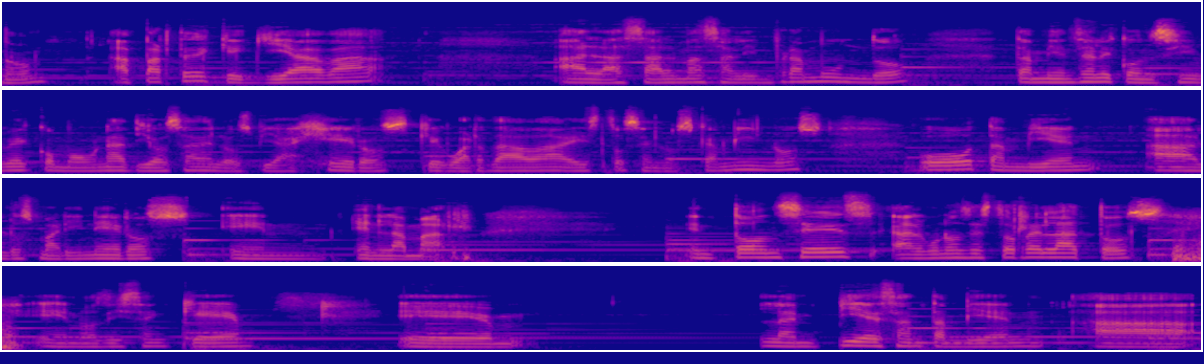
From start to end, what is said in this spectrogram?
¿no? Aparte de que guiaba a las almas al inframundo, también se le concibe como una diosa de los viajeros que guardaba a estos en los caminos o también a los marineros en, la mar. Entonces, algunos de estos relatos eh, nos dicen que eh, la empiezan también a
